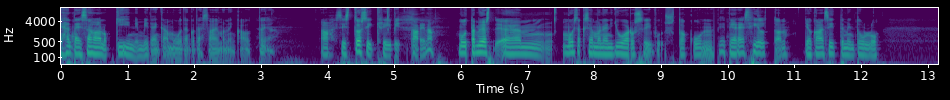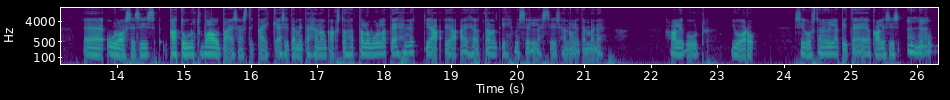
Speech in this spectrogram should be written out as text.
häntä ei saanut kiinni mitenkään muuten kuin tässä Simonin kautta. Ja, ah, siis tosi creepy tarina. Mutta myös ähm, muistaakseni semmoinen juorusivusto kuin Peres Hilton, joka on sitten tullut ulos ja siis katunut valtaisasti kaikkea sitä, mitä hän on 2000-luvulla tehnyt ja, ja aiheuttanut ihmisille. Siis hän oli tämmöinen Hollywood-juoru sivuston ylläpitäjä, joka oli siis mm-hmm. niin kuin,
